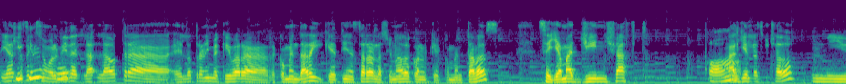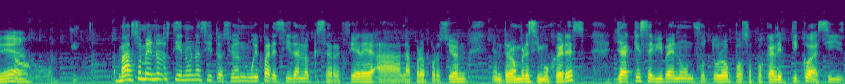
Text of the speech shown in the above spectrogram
y antes de que ¿Quién- se me olvide, la, la otra, el otro anime que iba a recomendar y que tiene, está relacionado con el que comentabas, se llama Gene Shaft. ah, ¿Alguien lo ha escuchado? Ni idea. Más o menos tiene una situación muy parecida en lo que se refiere a la proporción entre hombres y mujeres, ya que se vive en un futuro posapocalíptico, así,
